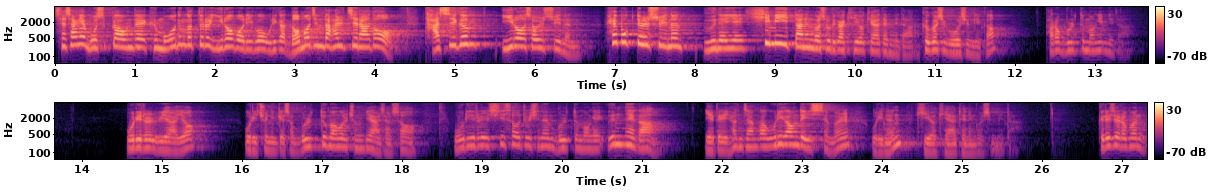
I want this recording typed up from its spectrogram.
세상의 모습 가운데 그 모든 것들을 잃어버리고 우리가 넘어진다 할지라도 다시금 일어설 수 있는 회복될 수 있는 은혜의 힘이 있다는 것을 우리가 기억해야 됩니다. 그것이 무엇입니까? 바로 물두멍입니다. 우리를 위하여 우리 주님께서 물두멍을 준비하셔서 우리를 씻어 주시는 물두멍의 은혜가 예배 현장과 우리 가운데 있음을 우리는 기억해야 되는 것입니다. 그래서 여러분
